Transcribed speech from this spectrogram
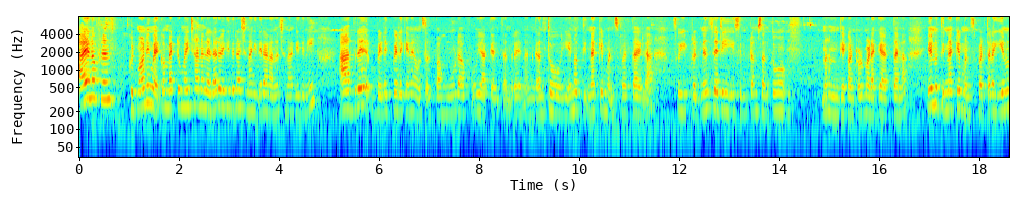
Hi hello friends good morning welcome back to my channel ಎಲ್ಲರೂ ಹೇಗಿದ್ದೀರಾ? ಚೆನ್ನಾಗಿದ್ದೀರಾ? ನಾನು ಚೆನ್ನಾಗಿದ್ದೀನಿ. ಆದರೆ ಬೆಳಗ್ಗೆ ಬೆಳಗ್ಗೆನೆ ಒಂದು ಸ್ವಲ್ಪ ಮೂಡ್ ಆಫು ಯಾಕೆ ಅಂತಂದರೆ ನನಗಂತೂ ಏನೋ ತಿನ್ನೋಕ್ಕೆ ಮನಸ್ಸು ಬರ್ತಾ ಇಲ್ಲ. ಸೊ ಈ ಪ್ರೆಗ್ನೆನ್ಸಿಯಲ್ಲಿ ಈ ಸಿಂಪ್ಟಮ್ಸ್ ಅಂತೂ ನನಗೆ ಕಂಟ್ರೋಲ್ ಮಾಡೋಕ್ಕೆ ಆಗ್ತಾಯಿಲ್ಲ ಏನು ತಿನ್ನೋಕ್ಕೆ ಮನಸ್ಸು ಬರ್ತಾಯಿಲ್ಲ ಏನು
